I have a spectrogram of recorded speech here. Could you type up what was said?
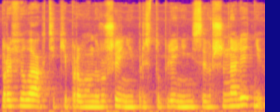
профилактики правонарушений и преступлений несовершеннолетних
